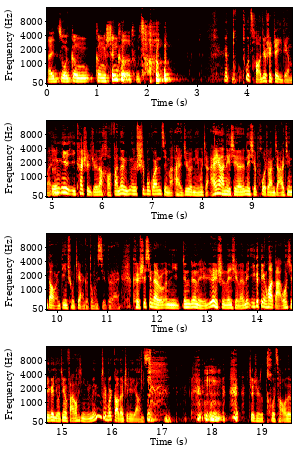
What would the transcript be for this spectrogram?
来做更更深刻的吐槽。那吐槽就是这一点嘛，因因为一开始觉得好，反正事不关己嘛，哎，就你会讲，哎呀，那些那些破专家一天到晚盯出这样一个东西，对吧？可是现在如果你真正的认识那些人，那一个电话打过去，一个邮件发过去，你们怎么搞到这个样子？这就是吐槽的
